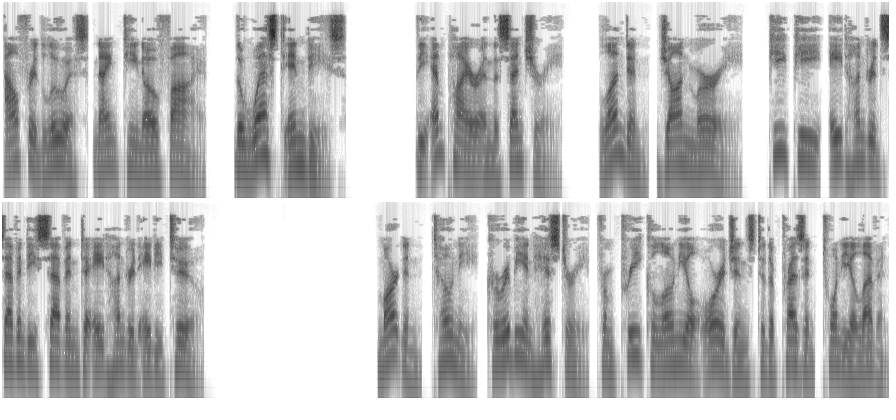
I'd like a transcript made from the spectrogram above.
Alfred Lewis 1905. The West Indies. The Empire and the Century. London, John Murray. pp. 877–882. Martin, Tony, Caribbean History, From Pre-Colonial Origins to the Present 2011.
